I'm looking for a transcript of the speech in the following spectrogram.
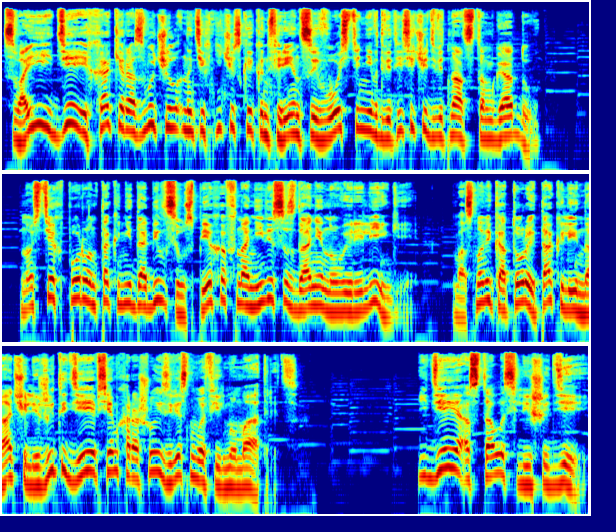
Свои идеи хакер озвучил на технической конференции в Остине в 2019 году. Но с тех пор он так и не добился успехов на ниве создания новой религии, в основе которой так или иначе лежит идея всем хорошо известного фильма «Матрица». Идея осталась лишь идеей.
